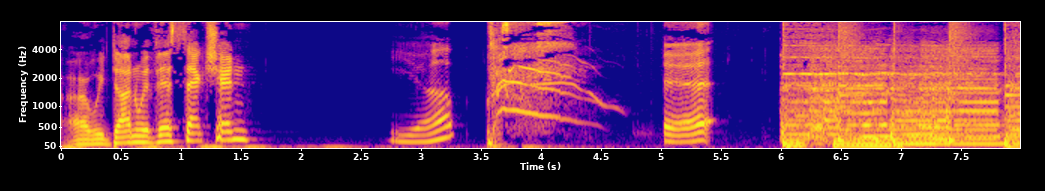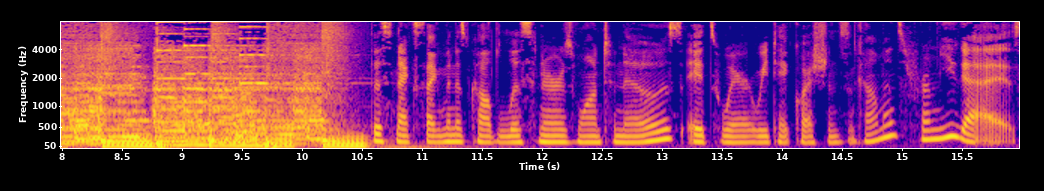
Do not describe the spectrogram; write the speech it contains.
Are we done with this section? Yep. uh. This next segment is called Listeners Want to Knows. It's where we take questions and comments from you guys.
